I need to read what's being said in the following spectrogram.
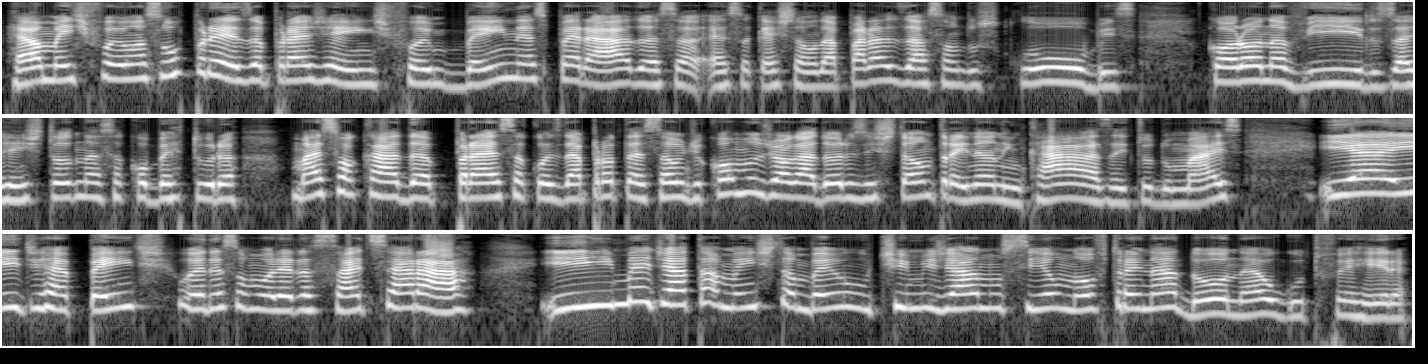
Realmente foi uma surpresa pra gente. Foi bem inesperado essa, essa questão da paralisação dos clubes, coronavírus, a gente toda nessa cobertura mais focada para essa coisa da proteção, de como os jogadores estão treinando em casa e tudo mais. E aí, de repente, o Enderson Moreira sai de Ceará. E imediatamente também o time já anuncia um novo treinador, né? O Guto Ferreira,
